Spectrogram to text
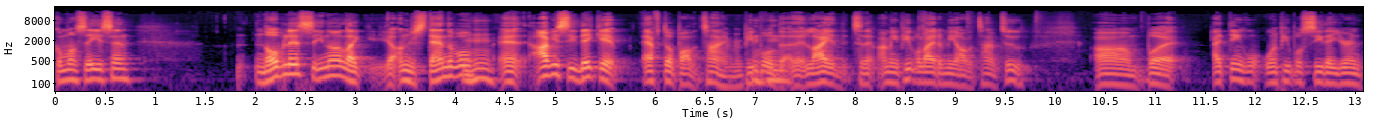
como se dicen? Nobles you know like understandable. Mhm. and obviously they get effed up all the time and people Mhm. they lie to them. I mean people lie to me all the time too. Um but i think when people see that you're in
